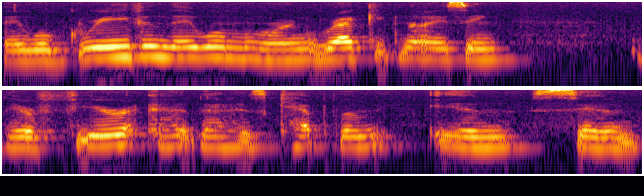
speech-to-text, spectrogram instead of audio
They will grieve and they will mourn, recognizing their fear eh, that has kept them in sin,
